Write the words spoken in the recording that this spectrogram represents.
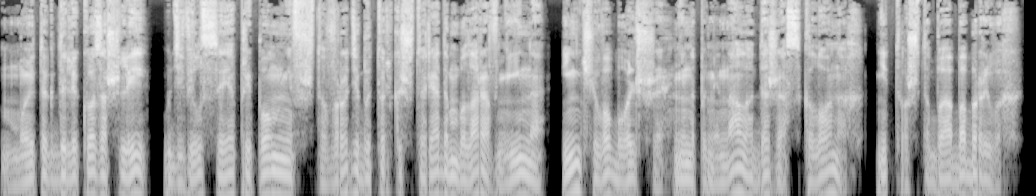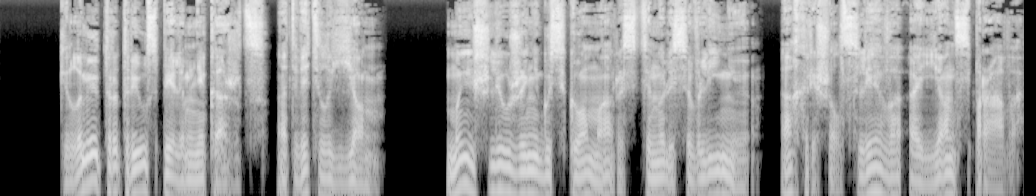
Мы так далеко зашли?» — удивился я, припомнив, что вроде бы только что рядом была равнина, и ничего больше не напоминало даже о склонах, не то чтобы об обрывах. «Километра три успели, мне кажется», — ответил Йон. Мы шли уже не гуськом, а растянулись в линию. Ахри шел слева, а Ян справа.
